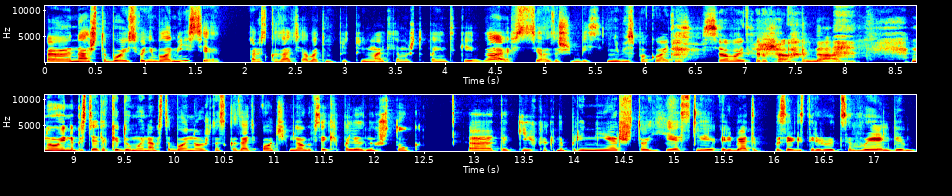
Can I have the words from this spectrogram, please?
э, наша с тобой сегодня была миссия рассказать об этом предпринимателям, и чтобы они такие, да, все, зашибись. Не беспокойтесь, все будет хорошо. Да. Ну и напоследок, я думаю, нам с тобой нужно сказать очень много всяких полезных штук, э, таких как, например, что если ребята зарегистрируются в Эльбе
